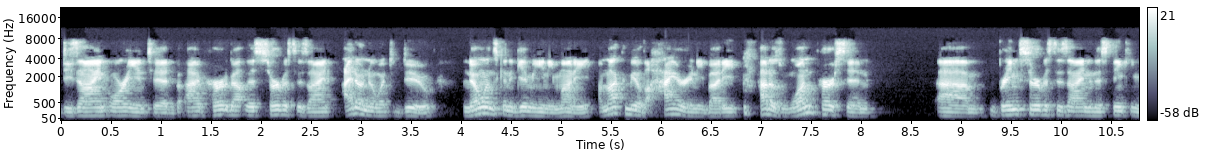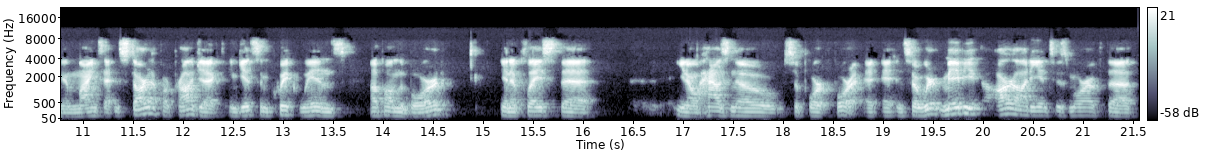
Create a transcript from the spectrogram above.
design oriented, but I've heard about this service design. I don't know what to do. No one's going to give me any money. I'm not going to be able to hire anybody. How does one person um, bring service design in this thinking and mindset and start up a project and get some quick wins up on the board in a place that you know has no support for it. And, and so we're maybe our audience is more of the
